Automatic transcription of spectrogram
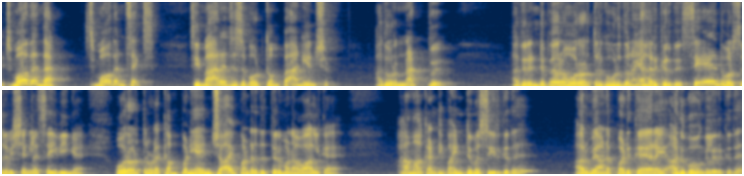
It's more than that it's more than sex see marriage is about companionship அது ஒரு நட்பு. அது ரெண்டு பேரும் ஒரு ஒருத்தருக்கு உறுதுணையாக இருக்கிறது. சேர்ந்து ஒரு சில விஷயங்களை செய்வீங்க. ஒரு ஒருத்தரோட கம்பெனியை என்ஜாய் பண்ணுறது திருமண வாழ்க்கை. ஆமாம் கண்டிப்பாக இன்டிமசி இருக்குது. அருமையான படுக்கை அறை அனுபவங்கள் இருக்குது.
